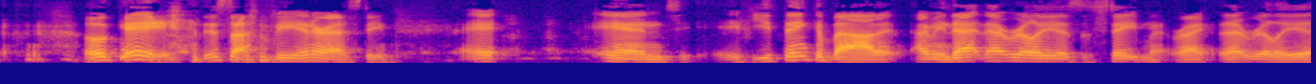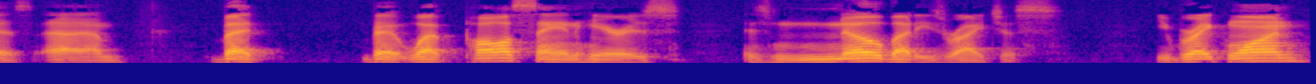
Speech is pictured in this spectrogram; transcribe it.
okay, this ought to be interesting. And if you think about it, I mean, that, that really is a statement, right? That really is. Um, but, but what Paul's saying here is, is nobody's righteous. You break one,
